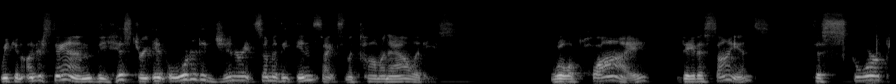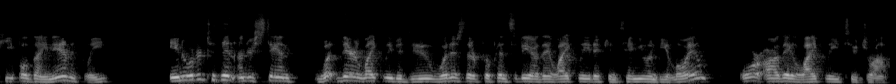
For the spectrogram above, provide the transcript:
We can understand the history in order to generate some of the insights and the commonalities. We'll apply data science to score people dynamically in order to then understand what they're likely to do, what is their propensity, are they likely to continue and be loyal, or are they likely to drop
